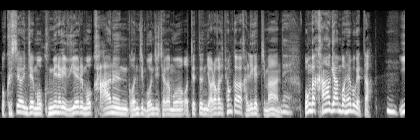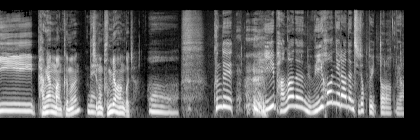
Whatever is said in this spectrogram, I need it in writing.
뭐 글쎄요 이제 뭐 국민에게 위해를 뭐 가하는 건지 뭔지 제가 뭐 어쨌든 여러 가지 평가가 갈리겠지만 네. 뭔가 강하게 한번 해보겠다. 음. 이 방향만큼은 네. 지금 분명한 거죠. 어. 근데 이 방안은 위헌이라는 지적도 있더라고요.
